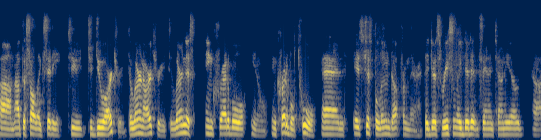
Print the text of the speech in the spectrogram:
um, out to Salt Lake City to to do archery, to learn archery, to learn this incredible, you know, incredible tool. And it's just ballooned up from there. They just recently did it in San Antonio uh,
